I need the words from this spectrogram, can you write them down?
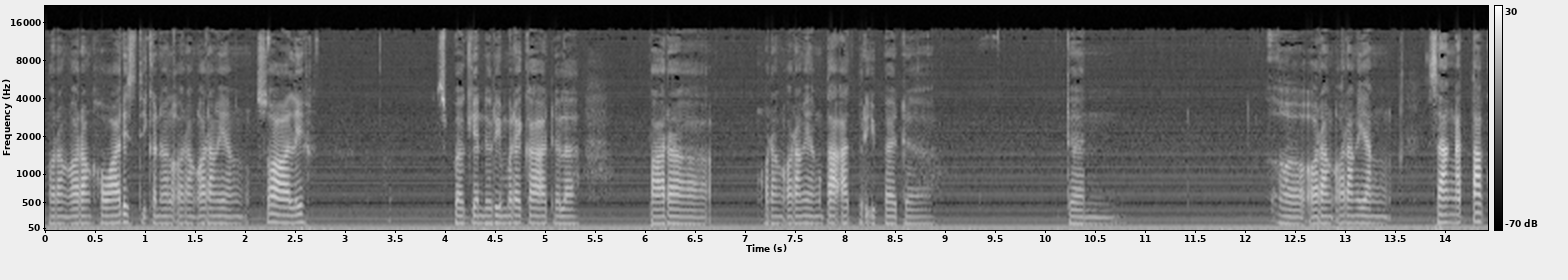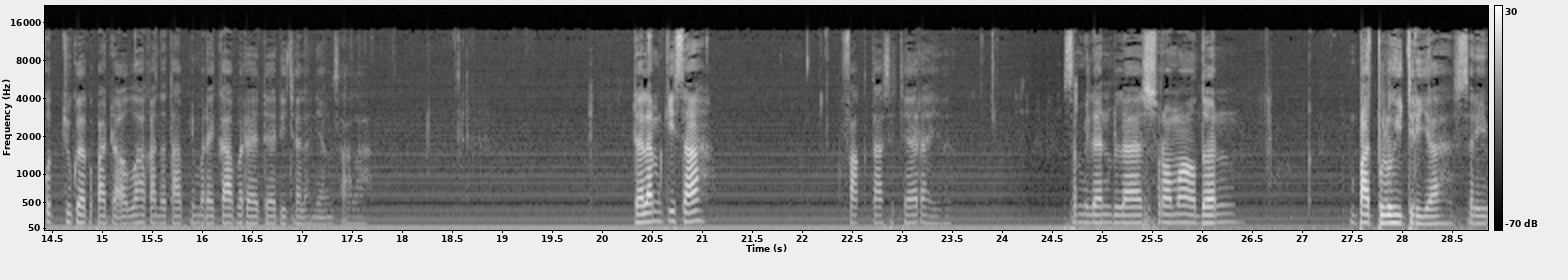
Orang-orang khawaris dikenal orang-orang yang soleh sebagian dari mereka adalah para orang-orang yang taat beribadah. Dan eh, orang-orang uh, yang sangat takut juga kepada Allah akan tetapi mereka berada di jalan yang salah dalam kisah fakta sejarah ya 19 Ramadan 40 Hijriah 1000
